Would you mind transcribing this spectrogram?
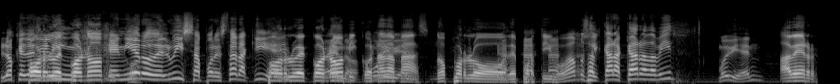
lo que daría Por lo el económico. ingeniero de Luisa por estar aquí. Por ¿eh? lo económico, Bueno, nada bien, más, no por lo deportivo. Vamos al cara a cara, David. Muy bien. A ver,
